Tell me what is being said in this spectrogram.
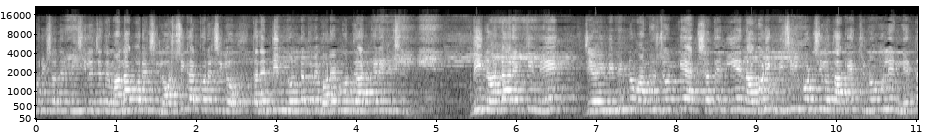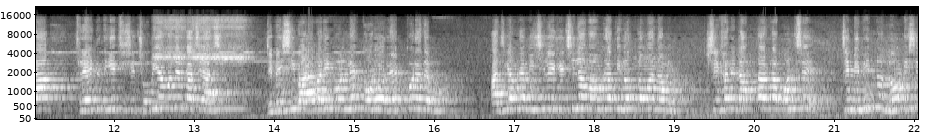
পরিষদের মিছিলে যেতে মানা করেছিল, অস্বীকার করেছিল, তাদের তিন ঘণ্টা ধরে ঘরের মধ্যে আটকে রেখেছিল। দিন হাঁটার একটি মেয়ে, যে ওই বিভিন্ন মানুষজনকে একসাথে নিয়ে নাগরিক মিছিল করছিল, তাকে তৃণমূলের নেতা থ্রেট দিয়েছে। সে ছবি আমাদের কাছে আছে, যে বেশি বাড়াবাড়ি করলে তোরও রেপ করে দেব। আজকে আমরা মিছিলে গেছিলাম আমরা তিলোত্তমা নামে। সেখানে ডাক্তাররা বলছে যে বিভিন্ন লোক এসে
